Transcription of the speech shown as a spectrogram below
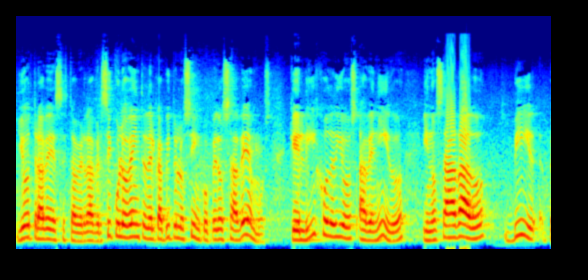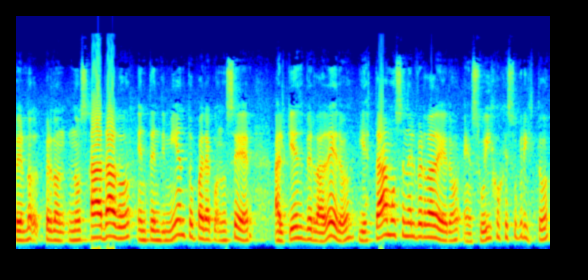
y otra vez esta verdad. Versículo 20 del capítulo 5, pero sabemos que el Hijo de Dios ha venido y nos ha dado perdón, nos ha dado entendimiento para conocer al que es verdadero y estamos en el verdadero, en su Hijo Jesucristo,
